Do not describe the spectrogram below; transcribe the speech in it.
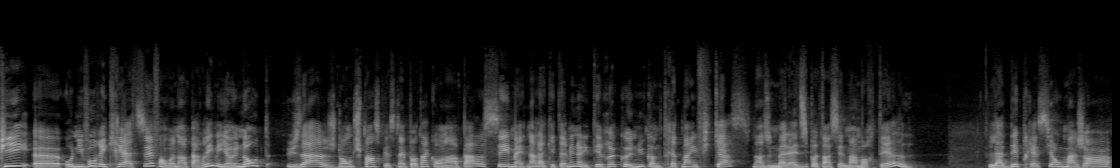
Puis, euh, au niveau récréatif, on va en parler, mais il y a un autre usage dont je pense que c'est important qu'on en parle, c'est maintenant la kétamine a été reconnue comme traitement efficace dans une maladie potentiellement mortelle, la dépression majeure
